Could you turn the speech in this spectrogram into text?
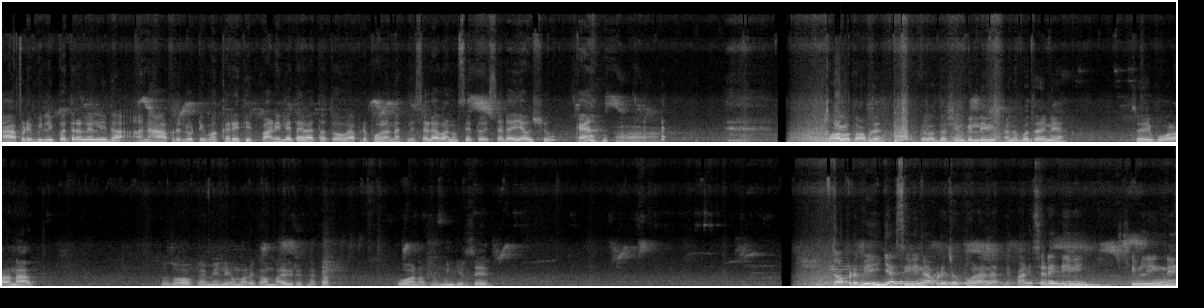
આ આપણે બીલીપત્ર લઈ લીધા અને આ આપણે લોટીમાં ઘરેથી જ પાણી લેતા આવ્યા હતા. તો હવે આપણે ભોળાનાથને ચડાવવાનું છે તો એ ચડાવી આવશું. કાં? હા. તો હાલો તો આપણે પેલા દર્શન કરી લેવી અને બધાને જય ભોળાનાથ. તો જો ફેમિલી અમારે ગામમાં આવી રીતના કાંક ભોળાનાથનું મંદિર છે. તો આપણે બેસી ગયા છીએ ને આપણે જો ભોળાનાથને પાણી ચડાવી દેવી શિવલિંગને.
